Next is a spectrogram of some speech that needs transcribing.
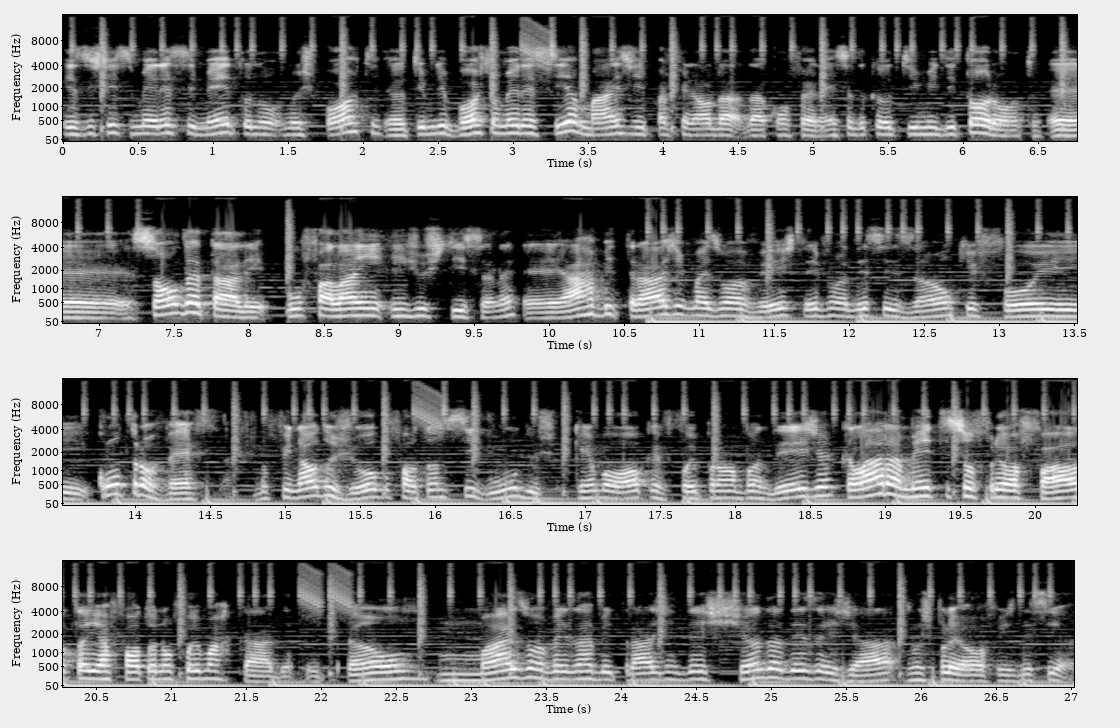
existisse merecimento no, no esporte, é, o time de Boston merecia mais ir para a final da, da, conferência do que o time de Toronto. É, só um detalhe, por falar em injustiça, né? É, a arbitragem, mais uma vez, teve uma decisão que foi controversa. No final do jogo, faltando segundos, Kemba Walker foi para uma bandeja, claramente sofreu a falta e a falta não foi marcada. Então, mais uma vez a arbitragem deixando a desejar nos playoffs desse ano.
